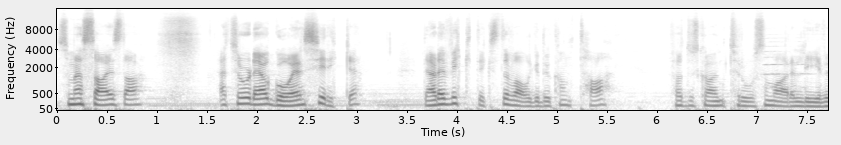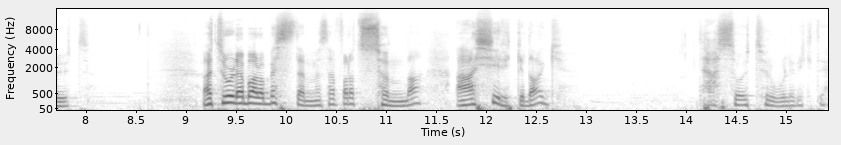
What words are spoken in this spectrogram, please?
Som jeg sa i stad, jeg tror det å gå i en kirke, det er det viktigste valget du kan ta for at du skal ha en tro som varer livet ut. Og jeg tror det er bare å bestemme seg for at søndag er kirkedag. Det er så utrolig viktig.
